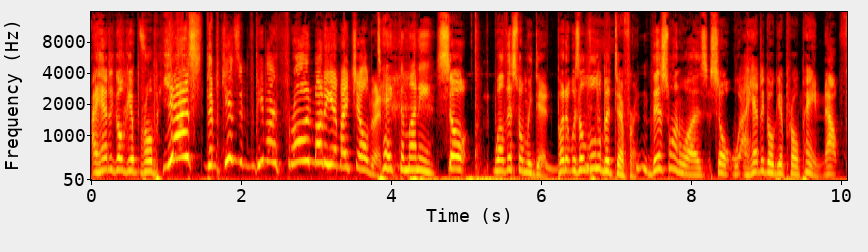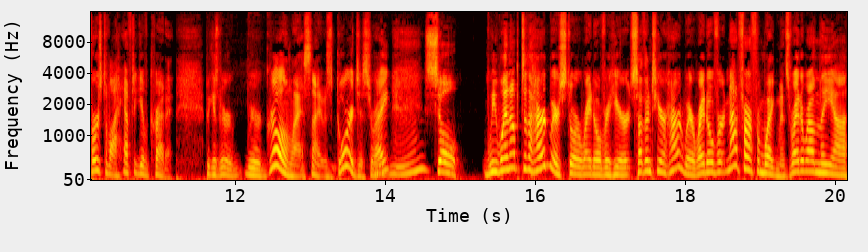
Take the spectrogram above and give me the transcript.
I had to go get pro. Yes, the kids, people are throwing money at my children. take the money. So, well, this one we did, but it was a little bit different. This one was so I had to go get propane. Now, first of all, I have to give credit because we were we were grilling last night. It was gorgeous, right? Mm-hmm. So we went up to the hardware store right over here, Southern Tier Hardware, right over, not far from Wegmans, right around the uh,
